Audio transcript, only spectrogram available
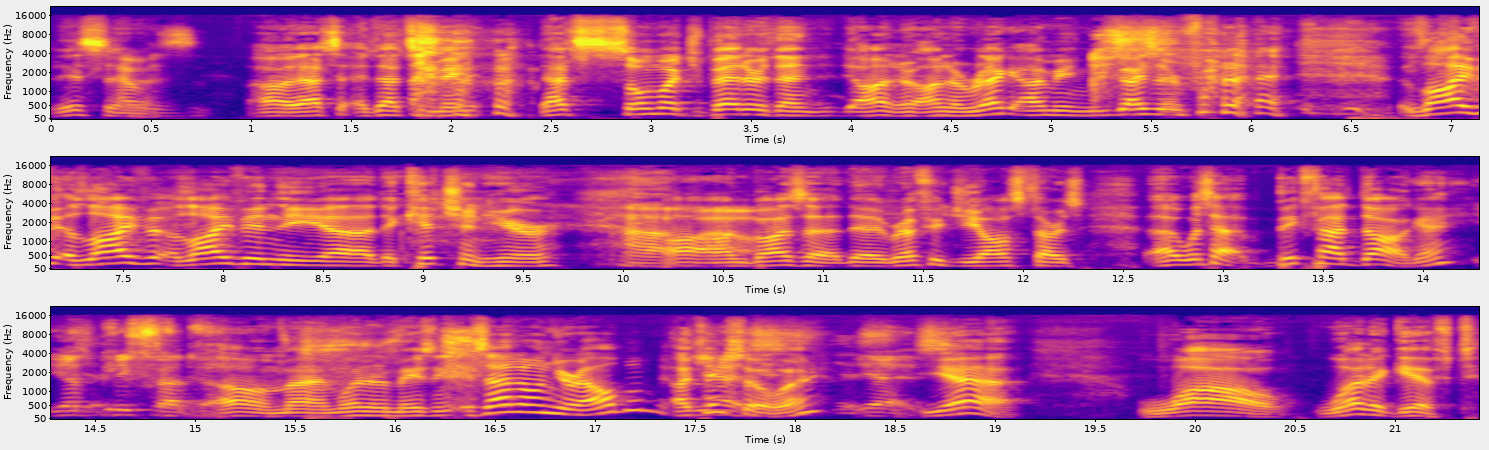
Listen, That was oh, that's that's amazing. that's so much better than on on a reg. I mean, you guys are in front of, live, live, live in the uh, the kitchen here uh, on Buzza, the Refugee All Stars. Uh, what's that? Big Fat Dog, eh? Yes, big fat dog. Oh man, what an amazing! Is that on your album? I think Yes. so, eh? Yes. Yeah. Wow, what a gift!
